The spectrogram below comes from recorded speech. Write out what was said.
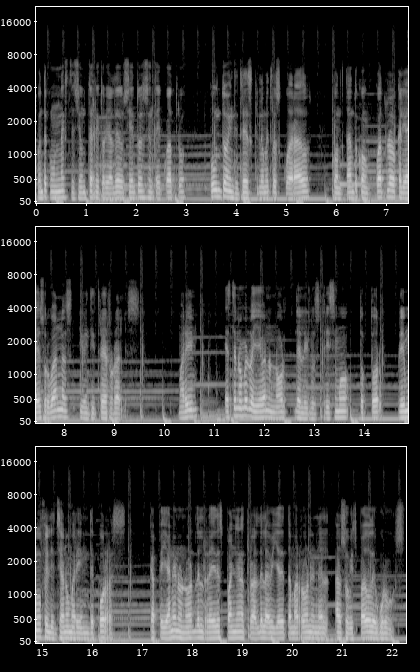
Cuenta con una extensión territorial de 264.23 kilómetros cuadrados, contando con cuatro localidades urbanas y 23 rurales. Marín, este nombre lo lleva en honor del ilustrísimo doctor Primo Feliciano Marín de Porras, capellán en honor del rey de España natural de la villa de Tamarrón en el arzobispado de Burgos.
